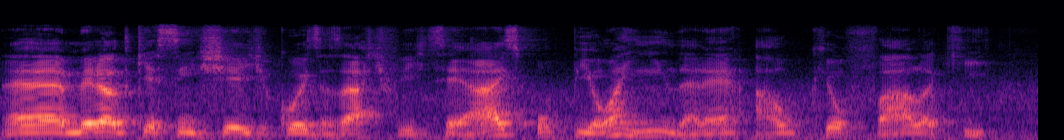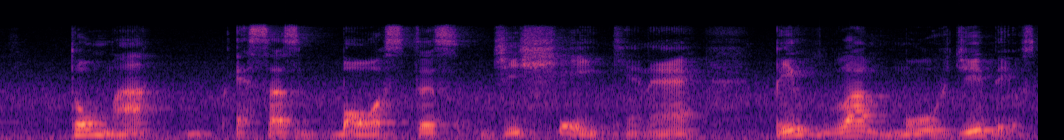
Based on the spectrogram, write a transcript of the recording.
é, melhor do que se encher de coisas artificiais, ou pior ainda, né? Algo que eu falo aqui tomar essas bostas de shake, né? Pelo amor de Deus.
